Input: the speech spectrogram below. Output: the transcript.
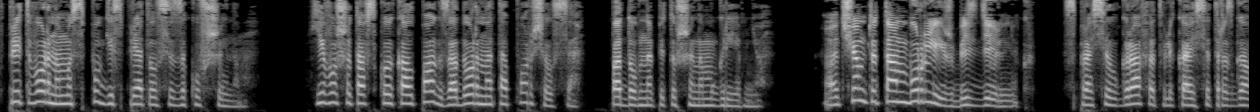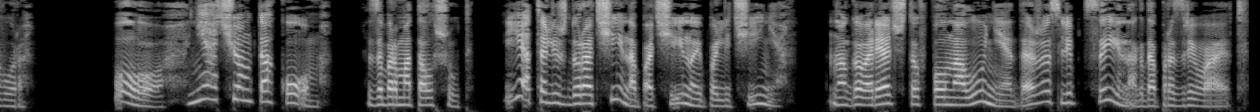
в притворном испуге спрятался за кувшином. Его шутовской колпак задорно топорщился, подобно петушиному гребню. «О чем ты там бурлишь, бездельник?» — спросил граф, отвлекаясь от разговора. «О, ни о чем таком», — забормотал Шут. «Я-то лишь дурачина по чину и по личине. Но говорят, что в полнолуние даже слепцы иногда прозревают.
